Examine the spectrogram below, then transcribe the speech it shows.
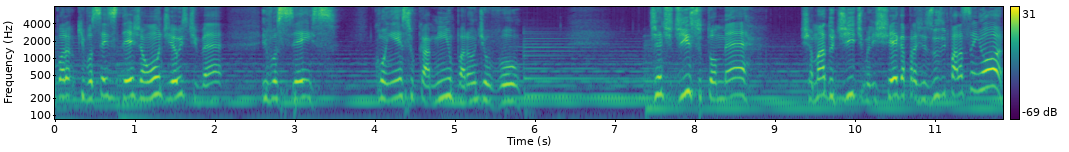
para que vocês estejam onde eu estiver e vocês conhecem o caminho para onde eu vou. Diante disso, Tomé, chamado Dídimo, ele chega para Jesus e fala: Senhor,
